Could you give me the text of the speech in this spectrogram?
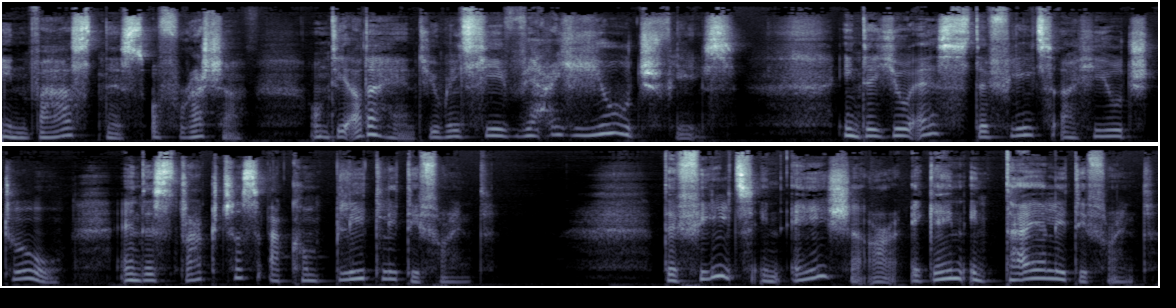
In vastness of Russia, on the other hand, you will see very huge fields. In the US, the fields are huge too, and the structures are completely different. The fields in Asia are again entirely different.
